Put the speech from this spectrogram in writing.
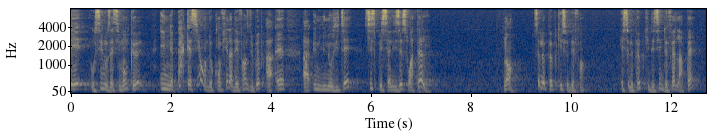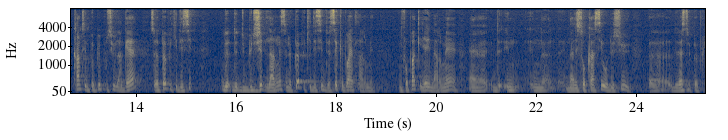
Et aussi, nous estimons qu'il n'est pas question de confier la défense du peuple à, un, à une minorité, si spécialisée soit-elle. Non, c'est le peuple qui se défend. Et c'est le peuple qui décide de faire la paix quand il ne peut plus poursuivre la guerre. C'est le peuple qui décide de- de- du budget de l'armée. C'est le peuple qui décide de ce que doit être l'armée. Il ne faut pas qu'il y ait une armée, euh, une aristocratie au-dessus euh, du reste du peuple.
